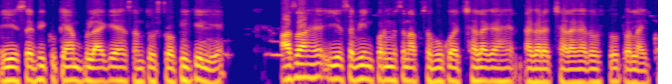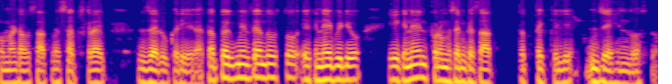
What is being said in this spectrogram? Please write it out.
ये सभी को कैंप बुलाया गया है संतोष ट्रॉफी के लिए। आशा है ये सभी इन्फॉर्मेशन आप सबको अच्छा लगा है। अगर अच्छा लगा दोस्तों तो लाइक कमेंट और साथ में सब्सक्राइब ज़रूर करिएगा। तब तक मिलते हैं दोस्तों, एक नए वीडियो एक नए इन्फॉर्मेशन के साथ। तब तक के लिए जय हिंद दोस्तों।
